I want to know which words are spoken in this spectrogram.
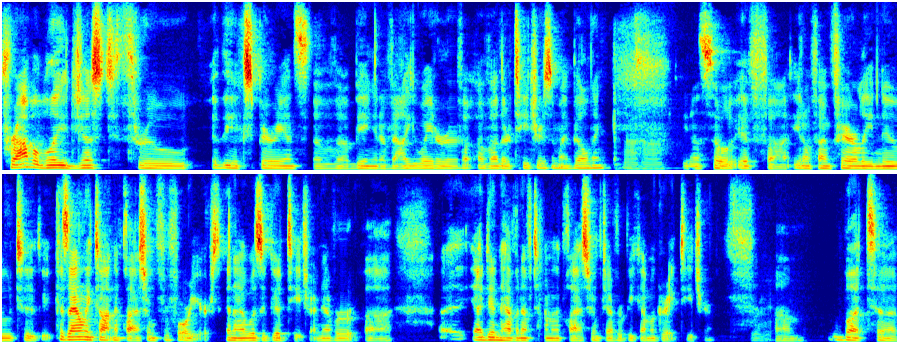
Probably just through the experience of uh, being an evaluator of, of other teachers in my building. Uh-huh. You know, so if uh, you know if I'm fairly new to, because I only taught in the classroom for four years, and I was a good teacher. I never, uh, I didn't have enough time in the classroom to ever become a great teacher. Right. Um, but uh,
